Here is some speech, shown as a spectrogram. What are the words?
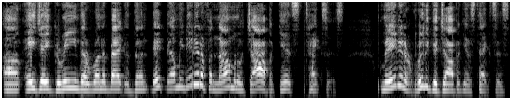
Uh, AJ Green, the running back, has done. They, I mean, they did a phenomenal job against Texas. I mean, they did a really good job against Texas.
